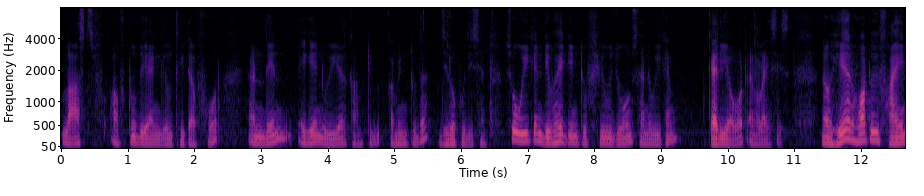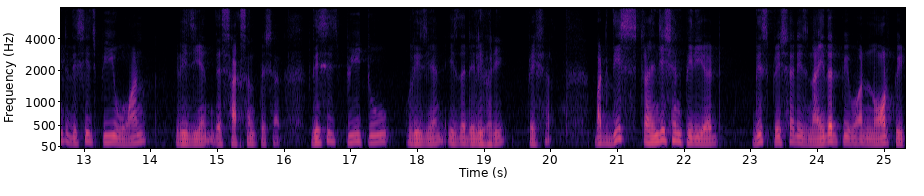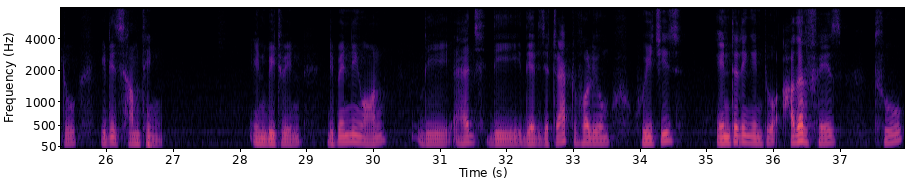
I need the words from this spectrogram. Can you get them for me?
lasts up to the angle theta 4 and then again we are come to coming to the 0 position. So, we can divide into few zones and we can carry our analysis. Now, here what we find this is P 1 region the suction pressure, this is P 2 region is the delivery pressure, but this transition period this pressure is neither P 1 nor P 2 it is something in between. Depending on the edge the there is a trapped volume which is entering into other phase through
